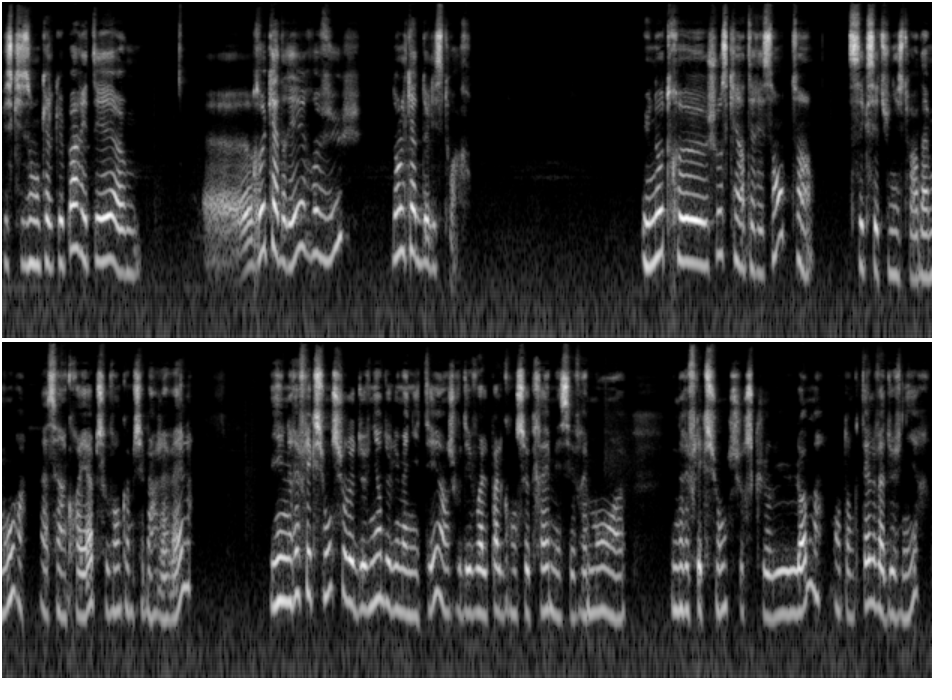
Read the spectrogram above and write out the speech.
puisqu'ils ont quelque part été euh, euh, recadrés, revus dans le cadre de l'histoire. Une autre chose qui est intéressante, c'est que c'est une histoire d'amour assez incroyable, souvent comme chez Barjavel. Il y a une réflexion sur le devenir de l'humanité. Hein. Je vous dévoile pas le grand secret, mais c'est vraiment euh, une réflexion sur ce que l'homme en tant que tel va devenir.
